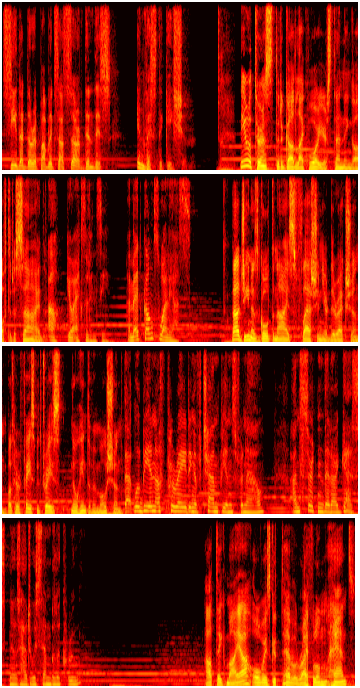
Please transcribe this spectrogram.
See that the Republics are served in this investigation. Nero turns to the godlike warrior standing off to the side. Ah, Your Excellency. Hamed Swalias. Pallegina's golden eyes flash in your direction, but her face betrays no hint of emotion. That will be enough parading of champions for now. I'm certain that our guest knows how to assemble a crew. I'll take Maia, always good to have a rifle on hand.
